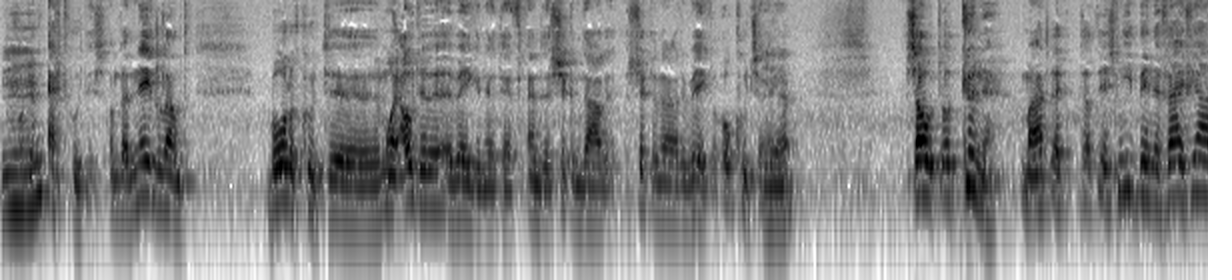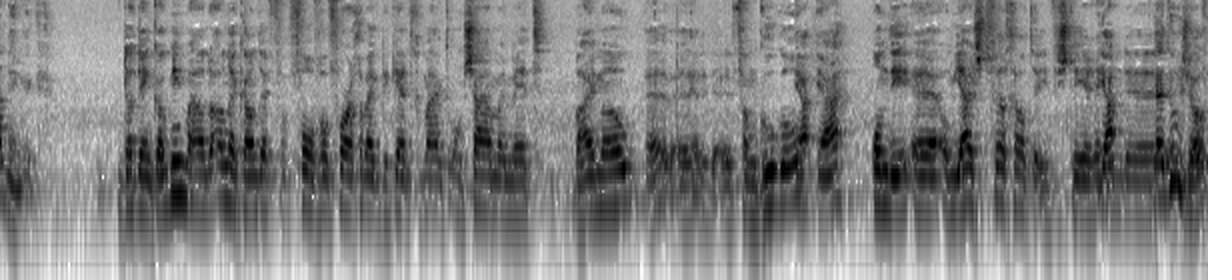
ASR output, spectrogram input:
Voordat het echt goed is. Omdat Nederland behoorlijk goed eh mooi autowegennet heeft. En de secundaire, secundaire wegen ook goed zijn. ja. Zou het wel kunnen. Maar dat, dat is niet binnen vijf jaar denk ik. Dat denk ik ook niet. Maar aan de andere kant heeft Volvo vorige week bekendgemaakt om samen met Waymo eh, eh, van Google, Ja, ja. om, die, eh, om juist veel geld te investeren Ja, in de dat doen ze ook.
